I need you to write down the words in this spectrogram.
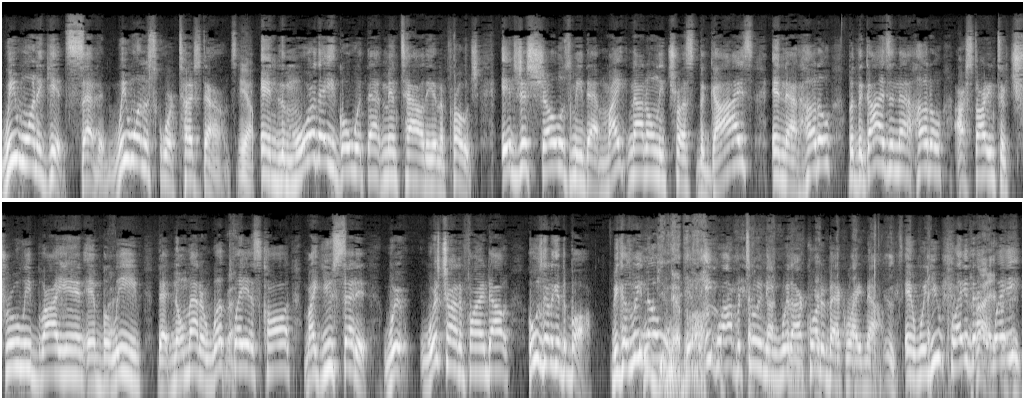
We want to get seven. We want to score touchdowns. Yeah. And the more they go with that mentality and approach, it just shows me that Mike not only trusts the guys in that huddle, but the guys in that huddle are starting to truly buy in and believe right. that no matter what right. play is called, Mike, you said it. We're we're trying to find out who's going to get the ball. Because we know it's equal opportunity with our quarterback right now. And when you play that right. way,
